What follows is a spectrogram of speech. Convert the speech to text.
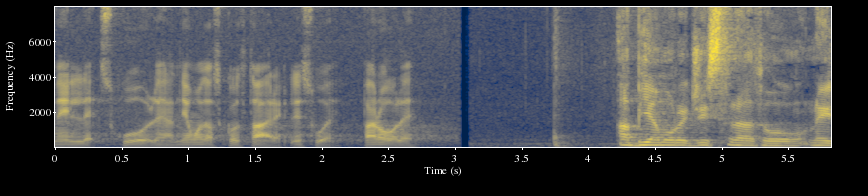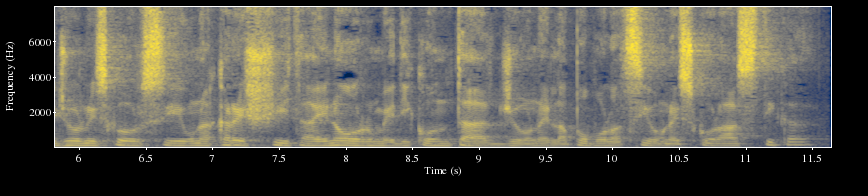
nelle scuole. Andiamo ad ascoltare le sue parole. Abbiamo registrato nei giorni scorsi una crescita enorme di contagio nella popolazione scolastica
